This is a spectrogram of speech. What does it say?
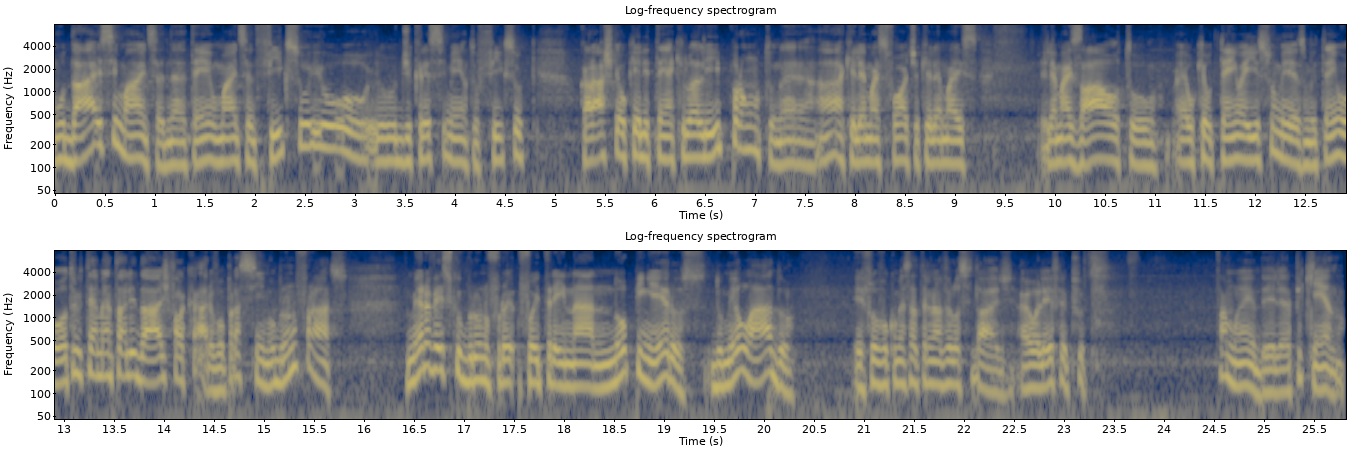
mudar esse mindset, né? Tem o mindset fixo e o, o, de crescimento. O fixo, o cara acha que é o que ele tem aquilo ali e pronto, né? Ah, aquele é mais forte, aquele é mais ele é mais alto, é o que eu tenho é isso mesmo. E tem o outro que tem a mentalidade, fala, cara, eu vou para cima. O Bruno Fratos Primeira vez que o Bruno foi, treinar no Pinheiros, do meu lado, ele falou, vou começar a treinar velocidade. Aí eu olhei e falei, putz, o tamanho dele era pequeno.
